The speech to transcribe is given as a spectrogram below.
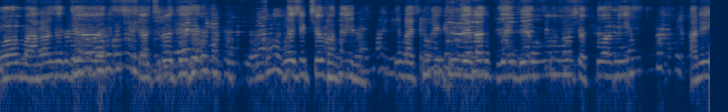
व महाराजांच्या शस्त्राचे शिक्षण होते ते नक्की तिथून येणार. जे देऊ शकतो आम्ही. आणि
